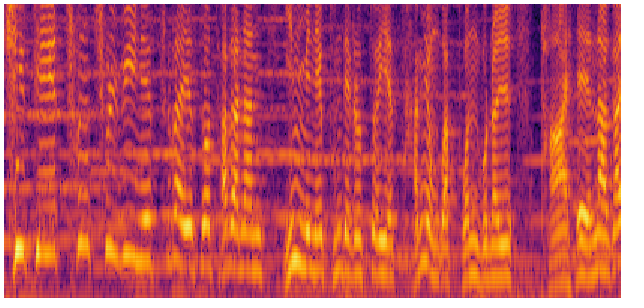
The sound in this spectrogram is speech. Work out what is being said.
희세의 천출위인의 슬하에서 자라난 인민의 군대로서의 사명과 본분을 다해 나갈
